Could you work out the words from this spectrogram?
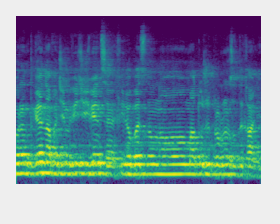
rentgena, będziemy wiedzieć więcej. Na chwilę obecną no, ma duży problem z oddychaniem.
